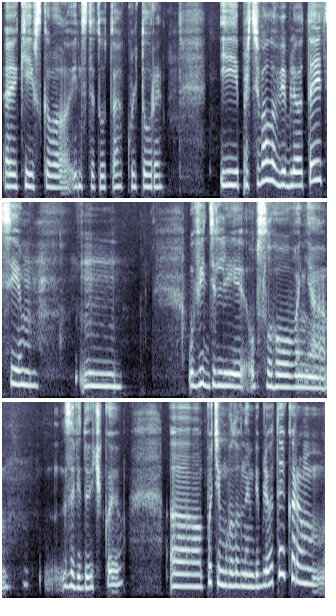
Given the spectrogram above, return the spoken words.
е, Київського інституту культури і працювала в бібліотеці у відділі обслуговування завідуючкою. Е, Потім головним бібліотекарем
